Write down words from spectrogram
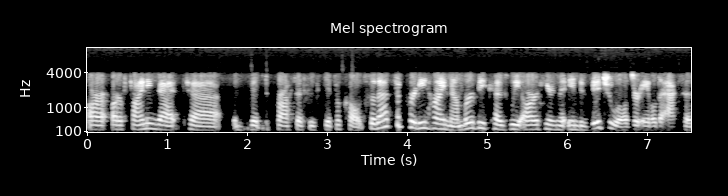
are, are finding that uh, the, the process is difficult. So that's a pretty high number because we are hearing that individuals are able to access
